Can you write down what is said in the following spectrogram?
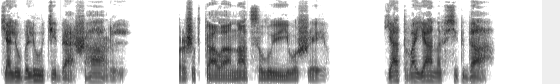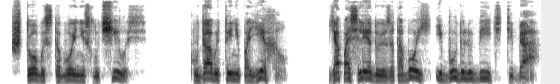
«Я люблю тебя, Шарль!» — прошептала она, целуя его шею. «Я твоя навсегда. Что бы с тобой ни случилось, куда бы ты ни поехал, я последую за тобой и буду любить тебя».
